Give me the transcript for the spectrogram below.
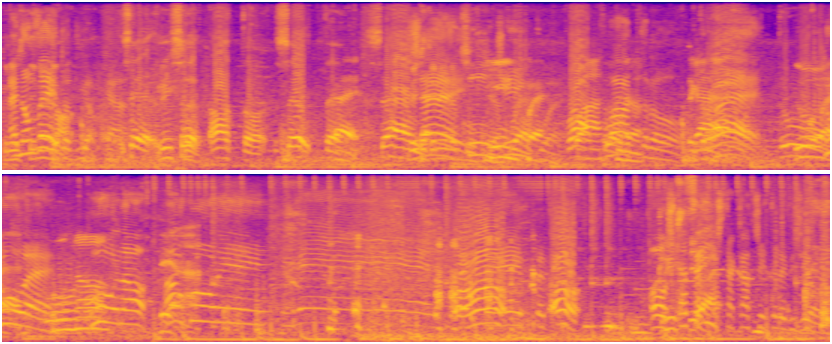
e non vedo no. Dio cazzo 6, Cristo. 8, 7, Sei, 6, sei, 5, cinque, 4, 4 tre, 3 2, 2 uno. 1 Via. auguri Oh, oh, oh Cristian. spegni sta cazzo di televisione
